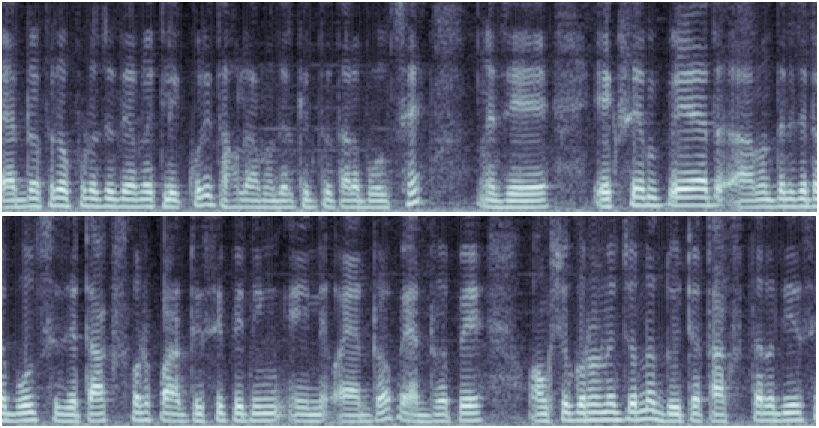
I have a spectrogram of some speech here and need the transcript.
অ্যাড্রপের ওপরে যদি আমরা ক্লিক করি, তাহলে আমাদের কিন্তু তারা বলছে যে এক্স এম্পেয়ার আমাদের যেটা বলছে যে task for participating in airdrop অ্যাড্রপে অংশগ্রহণের জন্য দুইটা টাস্ক তারা দিয়েছে।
